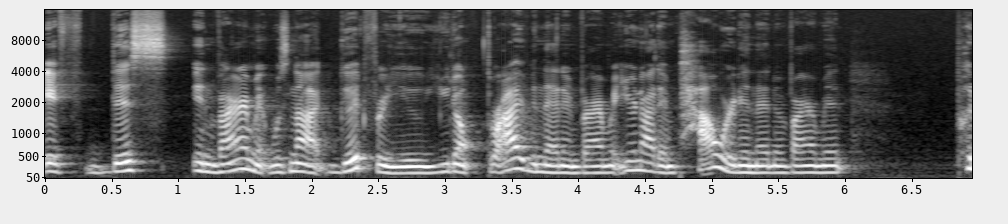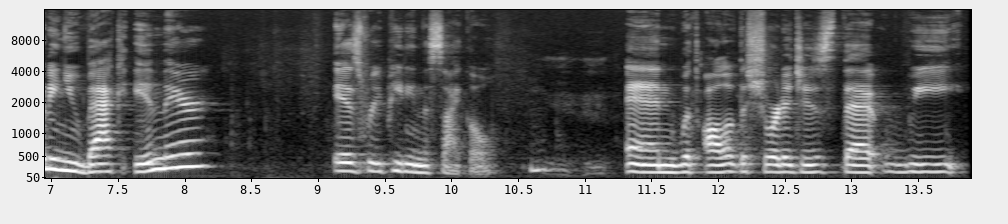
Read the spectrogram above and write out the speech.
If this environment was not good for you, you don't thrive in that environment, you're not empowered in that environment, putting you back in there is repeating the cycle. And with all of the shortages that we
